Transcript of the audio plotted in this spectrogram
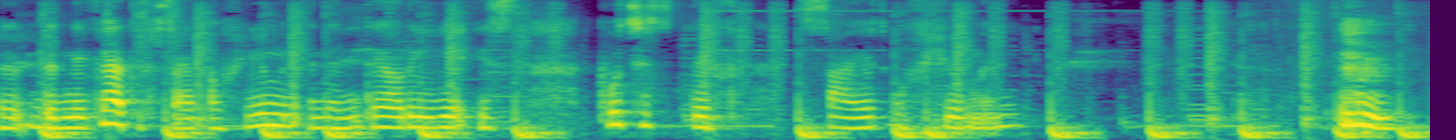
the, the negative side of human, and then teori Y is positive side of human.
